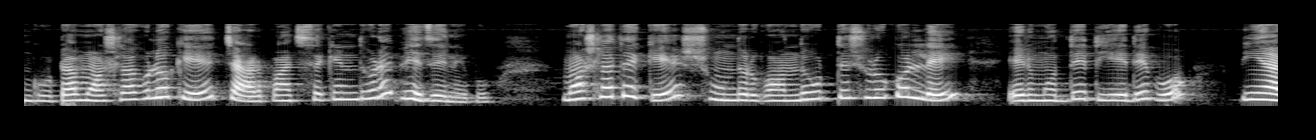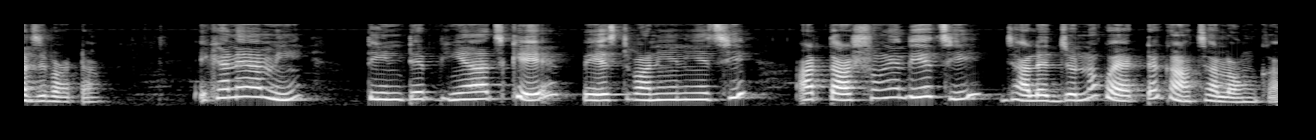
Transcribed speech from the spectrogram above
গোটা মশলাগুলোকে চার পাঁচ সেকেন্ড ধরে ভেজে নেব। মশলা থেকে সুন্দর গন্ধ উঠতে শুরু করলেই এর মধ্যে দিয়ে দেব পেঁয়াজ বাটা। এখানে আমি তিনটে পেঁয়াজকে পেস্ট বানিয়ে নিয়েছি আর তার সঙ্গে দিয়েছি ঝালের জন্য কয়েকটা কাঁচা লঙ্কা।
